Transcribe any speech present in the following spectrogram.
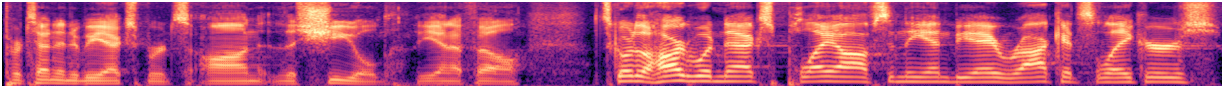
pretending to be experts on the Shield, the NFL. Let's go to the hardwood next. Playoffs in the NBA. Rockets, Lakers.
